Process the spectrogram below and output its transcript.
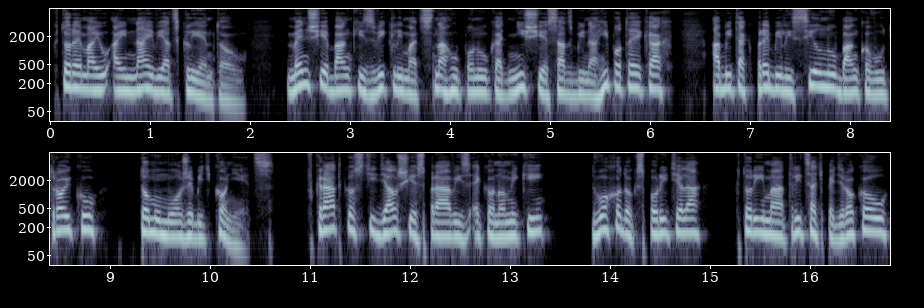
ktoré majú aj najviac klientov. Menšie banky zvykli mať snahu ponúkať nižšie sadzby na hypotékach, aby tak prebili silnú bankovú trojku, tomu môže byť koniec. V krátkosti ďalšie správy z ekonomiky, dôchodok sporiteľa, ktorý má 35 rokov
